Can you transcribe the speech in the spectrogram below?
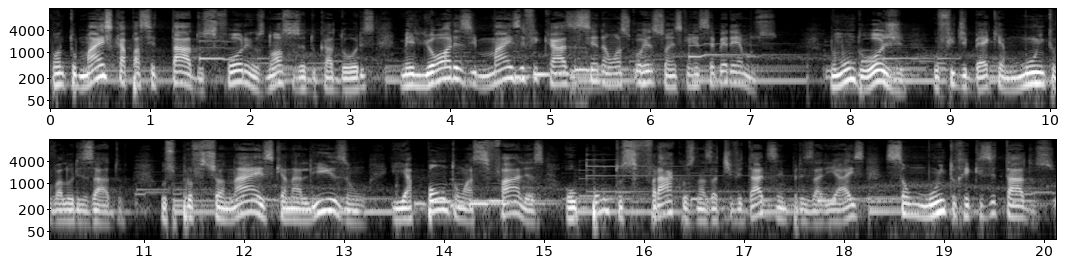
Quanto mais capacitados forem os nossos educadores, melhores e mais eficazes serão as correções que receberemos. No mundo hoje, o feedback é muito valorizado. Os profissionais que analisam e apontam as falhas ou pontos fracos nas atividades empresariais são muito requisitados.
